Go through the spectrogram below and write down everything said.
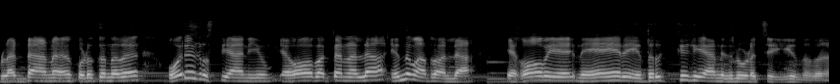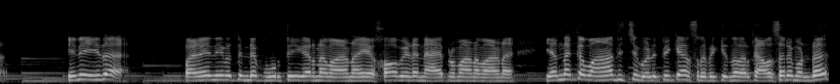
ബ്ലഡാണ് കൊടുക്കുന്നത്. ഒരു ക്രിസ്ത്യാനിയും യഹോവ ഭക്തനല്ല എന്ന് മാത്രമല്ല യഹോവയെ നേരെ എതിർക്കുകയാണ് ഇതിലൂടെ ചെയ്യുന്നത്. ഇനി ഇത് പഴയ നിയമത്തിന്റെ പൂർത്തീകരണമാണ് യഹോവയുടെ ന്യായപ്രമാണമാണ് എന്നൊക്കെ വാദിച്ച് വെളുപ്പിക്കാൻ ശ്രമിക്കുന്നവർക്ക് അവസരമുണ്ട്.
